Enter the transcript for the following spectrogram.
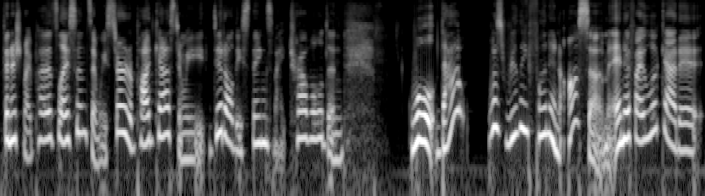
finished my pilot's license and we started a podcast and we did all these things and i traveled and well that was really fun and awesome and if i look at it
